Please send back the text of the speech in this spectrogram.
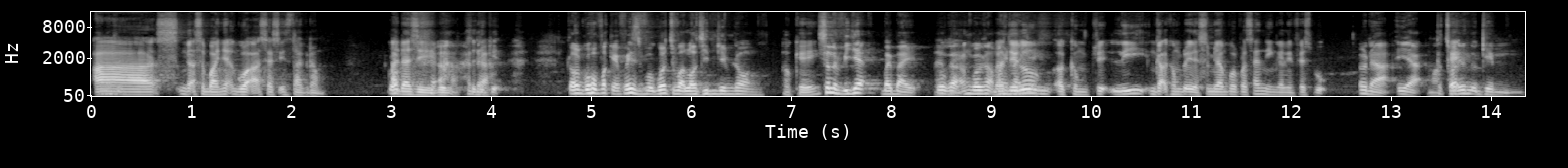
ah, nggak sebanyak gua akses Instagram. Gua- Ada sih be- Ada. sedikit. Kalau gue pakai Facebook, gue cuma login game doang. Oke. Selebihnya bye bye. Gue gak, gue gak main Berarti lu uh, completely nggak completely 90% ninggalin Facebook, Udah, iya. Make- Kecuali untuk game.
